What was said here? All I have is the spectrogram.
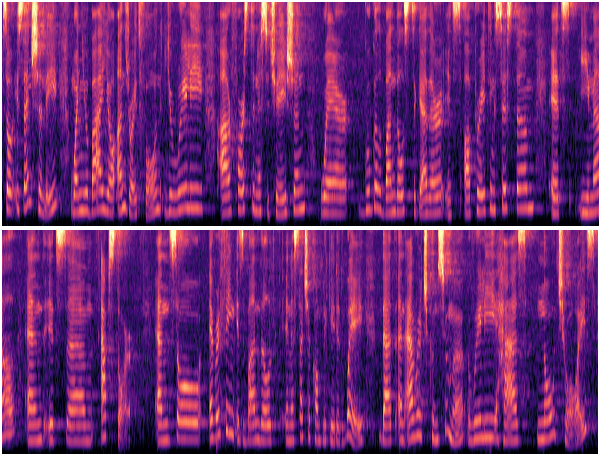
So essentially, when you buy your Android phone, you really are forced in a situation where Google bundles together its operating system, its email, and its um, App Store. And so everything is bundled in a, such a complicated way that an average consumer really has no choice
